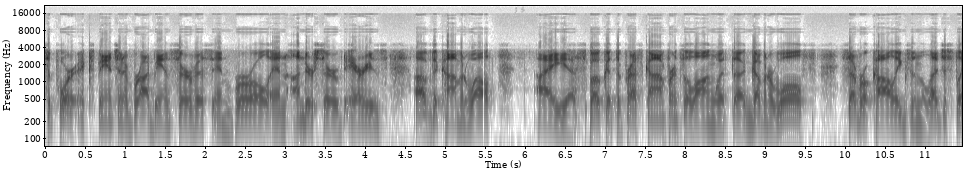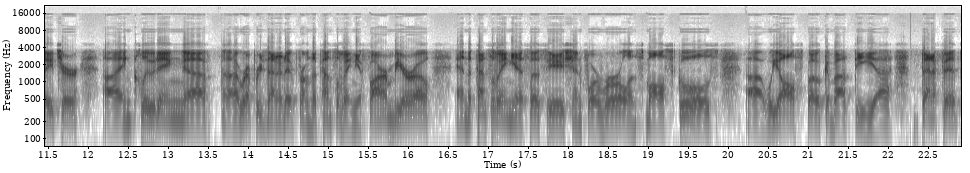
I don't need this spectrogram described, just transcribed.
support expansion of broadband service in rural and underserved areas of the Commonwealth. I uh, spoke at the press conference along with uh, Governor Wolf, several colleagues in the legislature, uh, including uh, a representative from the Pennsylvania Farm Bureau and the Pennsylvania Association for Rural and Small Schools. Uh, we all spoke about the uh, benefits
